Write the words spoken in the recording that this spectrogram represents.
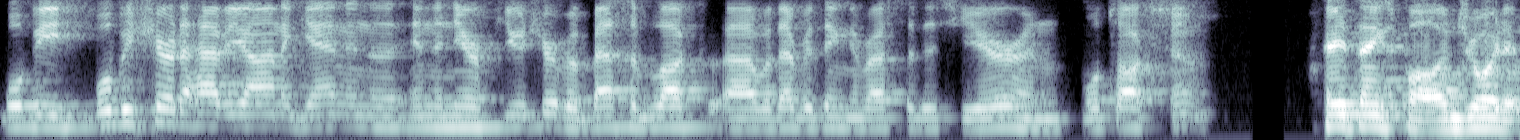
we'll be we'll be sure to have you on again in the in the near future. But best of luck uh, with everything the rest of this year, and we'll talk soon. Hey, thanks, Paul. Enjoyed it.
